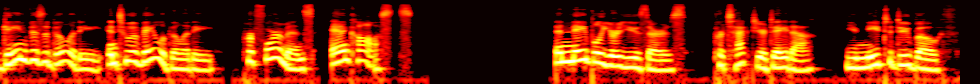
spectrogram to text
gain visibility into availability, performance, and costs. Enable your users. Protect your data. You need to do both.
